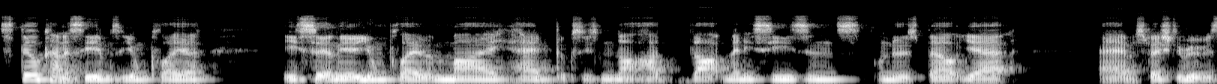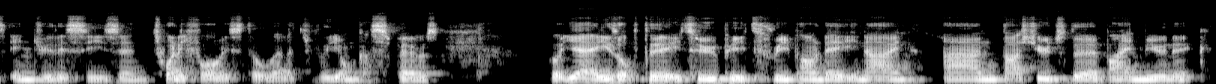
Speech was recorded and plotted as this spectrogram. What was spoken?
still kind of see him as a young player. He's certainly a young player in my head because he's not had that many seasons under his belt yet um, especially with his injury this season. 24 is still relatively young, I suppose. But yeah, he's up 32p to £3.89. And that's due to the Bayern Munich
